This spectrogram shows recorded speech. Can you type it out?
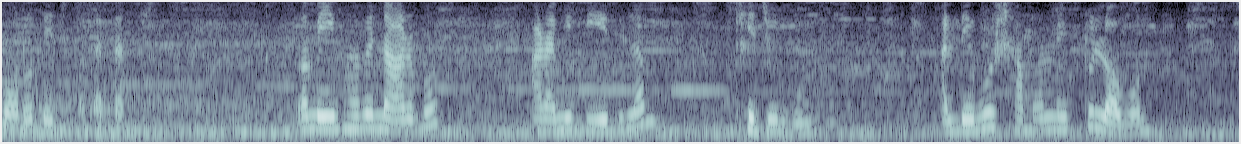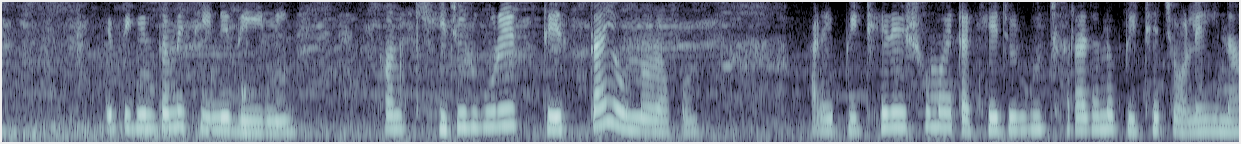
বড় তেজপাতাটা। তো আমি এইভাবে নাড়বো আর আমি দিয়ে দিলাম খেজুর গুড়। আর দেবো সামান্য একটু লবণ। এতে কিন্তু আমি চিনি দিইনি, কারণ খেজুর গুড়ের টেস্টটাই অন্যরকম। আর এই পিঠের এই সময়টা খেজুর গুড় ছাড়া যেন পিঠে চলেই না,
